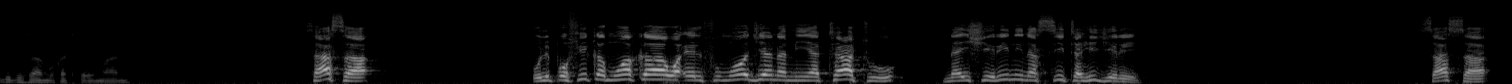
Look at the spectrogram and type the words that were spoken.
ndugu zangu katika imani. Sasa ulipofika mwaka wa elfu moja na mia tatu na ishirini na sita hijiri sasa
